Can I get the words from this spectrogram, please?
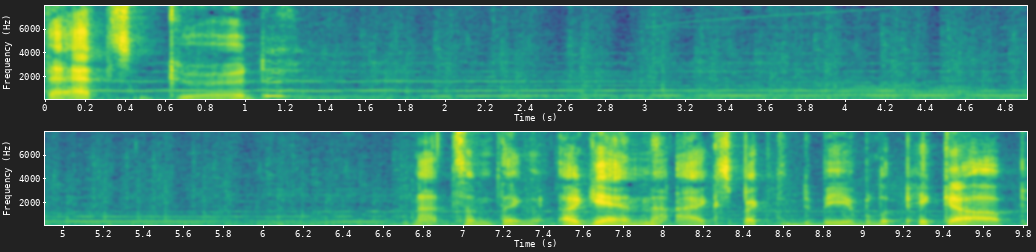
That's good. Not something, again, I expected to be able to pick up.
